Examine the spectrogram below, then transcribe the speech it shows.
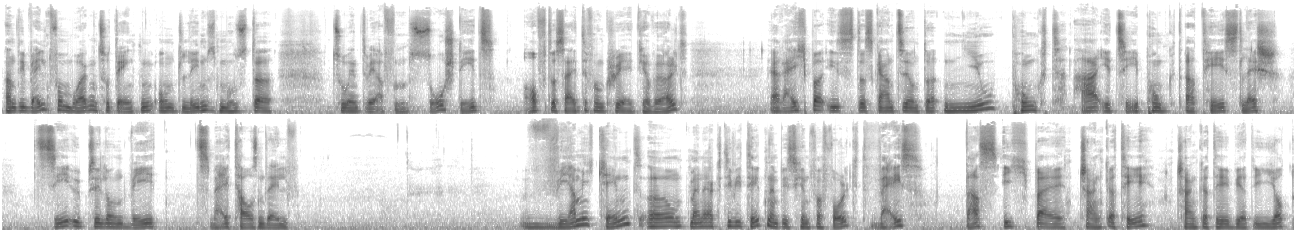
an die Welt von morgen zu denken und Lebensmuster zu entwerfen. So steht's auf der Seite von Create Your World. Erreichbar ist das Ganze unter new.aec.at slash cyw 2011. Wer mich kennt äh, und meine Aktivitäten ein bisschen verfolgt, weiß, dass ich bei Junk.at, Junk.at wird J-U-N-Q.at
